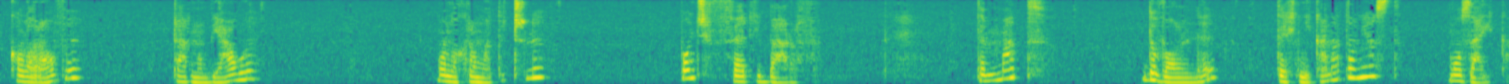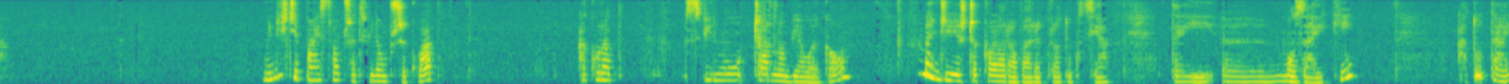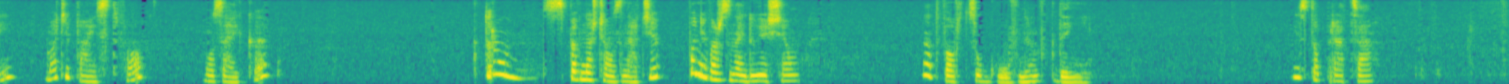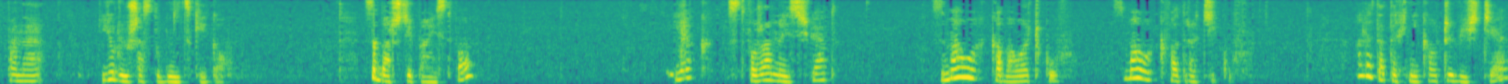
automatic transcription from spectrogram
kolorowy, czarno-biały, monochromatyczny bądź w ferii barw. Temat dowolny, technika natomiast mozaika. Mieliście Państwo przed chwilą przykład akurat z filmu czarno-białego. Będzie jeszcze kolorowa reprodukcja tej y, mozaiki. A tutaj macie Państwo mozaikę, którą z pewnością znacie, ponieważ znajduje się na dworcu głównym w Gdyni. Jest to praca pana Juliusza Studnickiego. Zobaczcie Państwo, jak stworzony jest świat z małych kawałeczków, z małych kwadracików. Ale ta technika oczywiście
